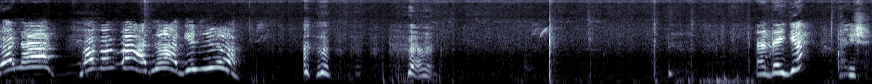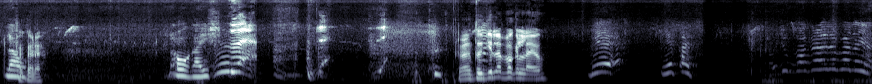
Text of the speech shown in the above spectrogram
રોનક મા પપ્પા હાથના આગી ગયો આ દઈ ગયા? ગાઈસ લાવો. કરે? લાવો ગાઈસ તું કેટલા પગ લાયો બે એક જ હજુ પકડે તો નહીં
